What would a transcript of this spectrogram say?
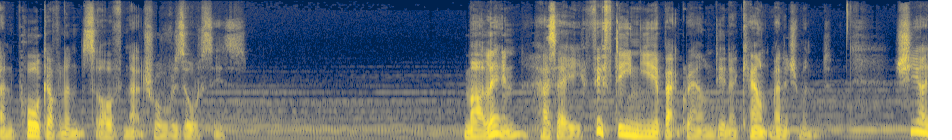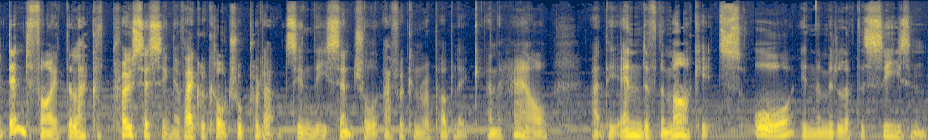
and poor governance of natural resources. Marlene has a 15 year background in account management. She identified the lack of processing of agricultural products in the Central African Republic and how, at the end of the markets or in the middle of the season,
